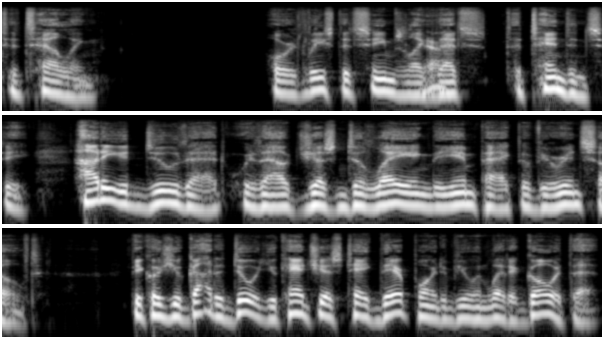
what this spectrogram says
to telling or at least it seems like Yeah. that's the tendency. How do you do that without just delaying the impact of your insult? Because you got to do it. You can't just take their point of view and let it go at that.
